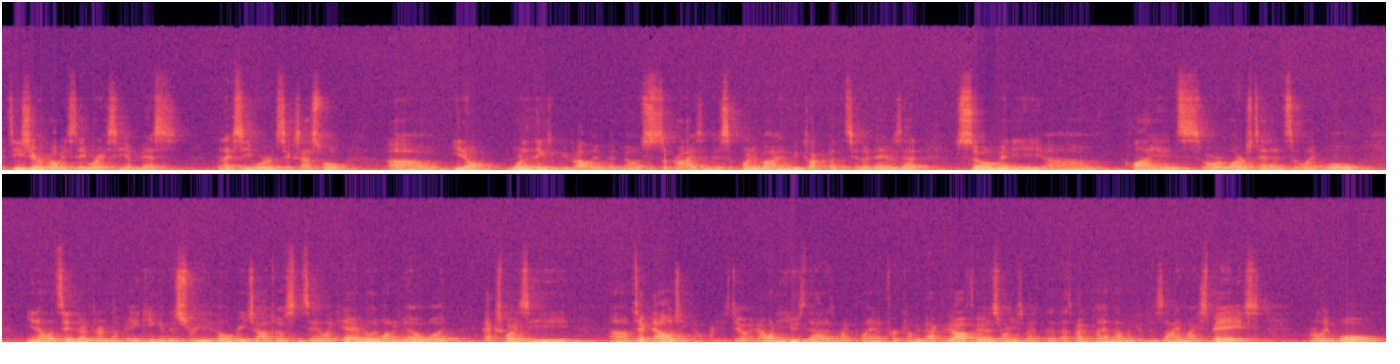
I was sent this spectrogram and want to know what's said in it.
it's easier to probably say where I see a miss than I see where it's successful. Uh, you know, one of the things that we probably have been most surprised and disappointed by, and we talked about this the other day, was that so many um, clients or large tenants are like, well, you know, let's say they're, they're in the banking industry, they'll reach out to us and say like, hey, I really want to know what XYZ um, technology company is doing. I want to use that as my plan for coming back to the office, or use my, that's my plan that I'm going to design my space. And we're like, well,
